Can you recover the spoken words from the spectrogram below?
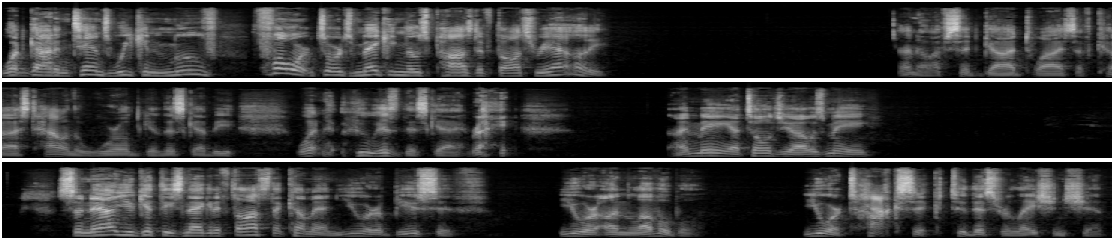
what God intends, we can move forward towards making those positive thoughts reality. I know I've said God twice, I've cussed. How in the world can this guy be? What who is this guy, right? I'm me. I told you I was me. So now you get these negative thoughts that come in. You are abusive. You are unlovable. You are toxic to this relationship.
